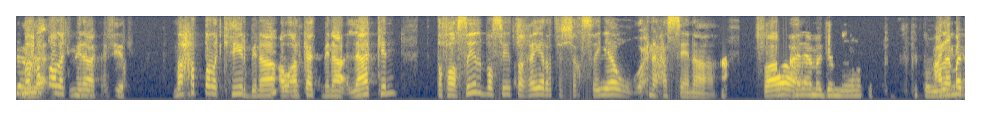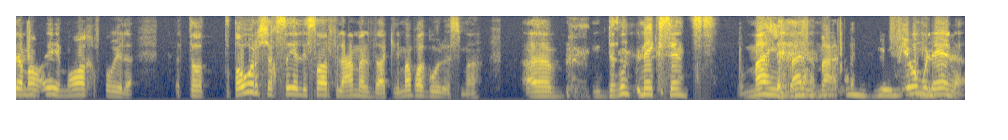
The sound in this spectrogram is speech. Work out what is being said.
ما حط لك بناء كثير. ما حط لك كثير بناء أو أركات بناء لكن تفاصيل بسيطة غيرت الشخصية وإحنا حسيناها. ف على مدى مواقف طويلة. على مدى يعني. مو... إيه مواقف طويلة. تطور الشخصية اللي صار في العمل ذاك اللي ما أبغى أقول اسمه uh, doesn't make sense. ما هي ما لها معنى. في يوم وليلة.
